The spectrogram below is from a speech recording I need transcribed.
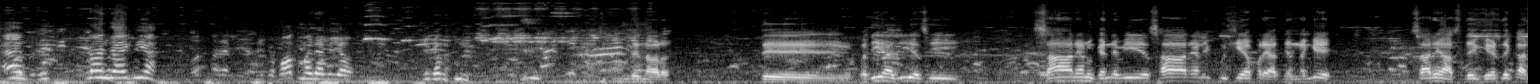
है पूरा एंजॉय किया ठीक है बहुत मजा लिया ठीक है ਦੇ ਨਾਲ ਤੇ ਵਧੀਆ ਜੀ ਅਸੀਂ ਸਾਰਿਆਂ ਨੂੰ ਕਹਿੰਦੇ ਵੀ ਸਾਰਿਆਂ ਲਈ ਖੁਸ਼ੀਆਂ ਭਰਿਆ ਦਿਨ ਲੰਘੇ। ਸਾਰੇ ਹੱਸਦੇ ਖੇਡਦੇ ਘਰ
